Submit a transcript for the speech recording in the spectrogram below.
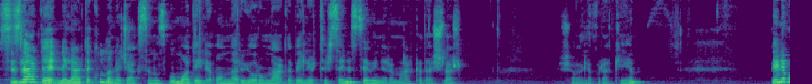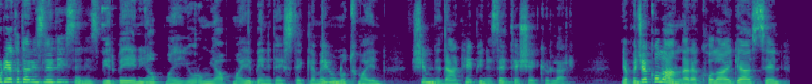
Sizler de nelerde kullanacaksınız bu modeli onları yorumlarda belirtirseniz sevinirim arkadaşlar. Şöyle bırakayım. Beni buraya kadar izlediyseniz bir beğeni yapmayı, yorum yapmayı, beni desteklemeyi unutmayın. Şimdiden hepinize teşekkürler. Yapacak olanlara kolay gelsin.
